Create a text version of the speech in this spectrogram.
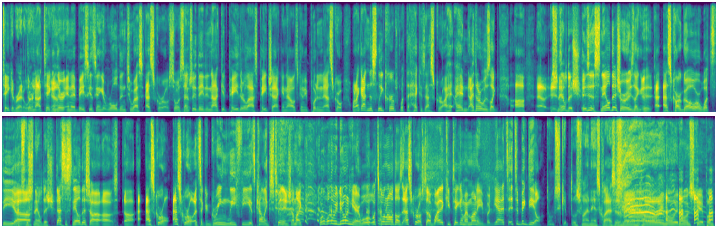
take it right away. They're not taking Yeah. their, and it basically it's going to get rolled into es- escrow. So essentially, they did not get paid their last paycheck, and now it's going to be put in escrow. When I got in this league, Curbs, what the heck is escrow? I I, had, I thought it was like uh, uh snail it- dish. Is it a snail dish or is it like uh, escargot or what's the? Uh, That's the snail dish. That's the snail dish. Uh, uh, uh escarole. Escarole. It's like a green leafy. It's kind of like spinach. I'm like, what, what are we doing here? What's going on with those escrow stuff? Why do they keep taking my money? But yeah, it's it's a big deal. Don't skip those finance classes, man. Holy moly, don't skip them.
